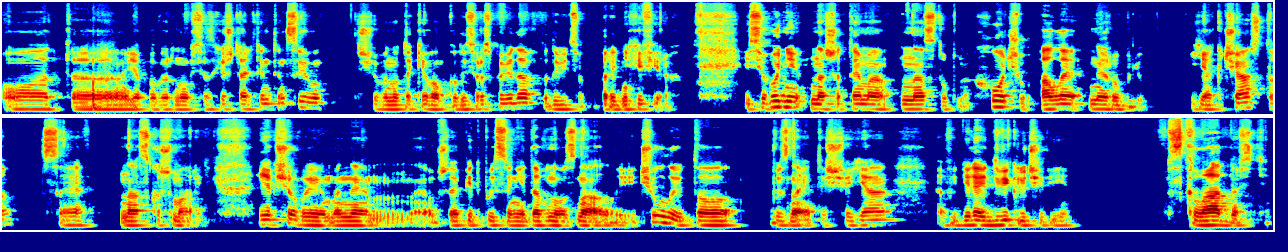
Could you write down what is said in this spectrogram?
От е, я повернувся з гештальт інтенсиву. Що воно таке вам колись розповідав, подивіться в попередніх ефірах. І сьогодні наша тема наступна: хочу, але не роблю. Як часто це нас кошмарить? Якщо ви мене вже підписані давно знали і чули, то ви знаєте, що я виділяю дві ключові складності,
